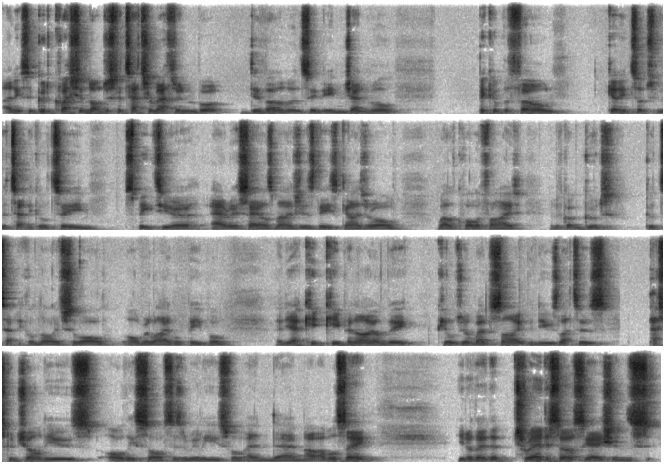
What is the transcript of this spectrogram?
and it's a good question not just for tetramethrin but developments in, in general. Pick up the phone, get in touch with the technical team, speak to your area sales managers. These guys are all well qualified and have got good good technical knowledge, so all all reliable people. And yeah, keep keep an eye on the Killgerm website, the newsletters, pest control news. All these sources are really useful. And um, I, I, will say, you know, the, the trade associations,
